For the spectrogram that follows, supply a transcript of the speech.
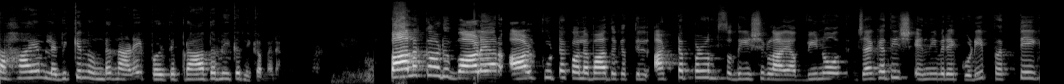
സഹായം ലഭിക്കുന്നുണ്ടെന്നാണ് ഇപ്പോഴത്തെ പ്രാഥമിക നിഗമനം. പാലക്കാട് വാളയാർ ആൾക്കൂട്ട കൊലപാതകത്തിൽ അട്ടപ്പള്ളം സ്വദേശികളായ വിനോദ് ജഗദീഷ് എന്നിവരെ കൂടി പ്രത്യേക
